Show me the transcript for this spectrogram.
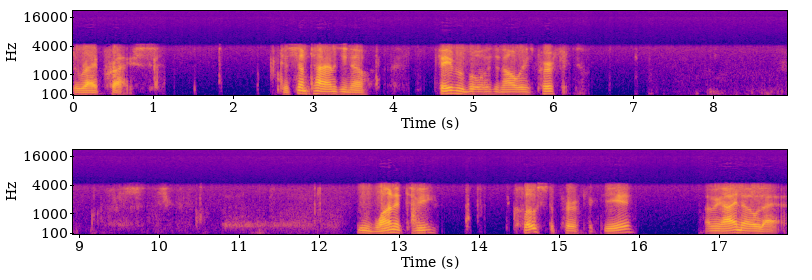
the right price. Because sometimes, you know, favorable isn't always perfect. We want it to be close to perfect, yeah. I mean, I know that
